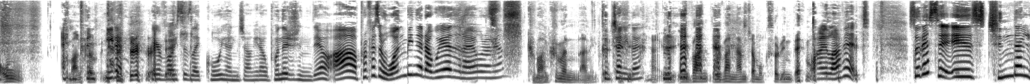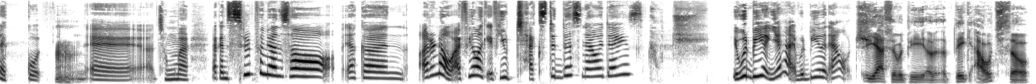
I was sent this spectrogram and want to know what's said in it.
Oh, 만큼. Benita, your voice is like 고현정이라고 보내주시는데요. 아, Professor 원빈이라고 해야 되나요, 그러면? 그만큼은 아니고 극찬인가요? 그냥 일, 일반 일반 남자 목소리인데 뭐. I love it. So this is 진달래꽃. 음. 에, 정말 약간 슬프면서 약간 I don't know. I feel like if you texted this nowadays, it would be a, yeah, it would be an ouch. Yes, it would be a, a big ouch. So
